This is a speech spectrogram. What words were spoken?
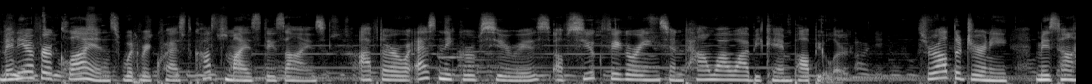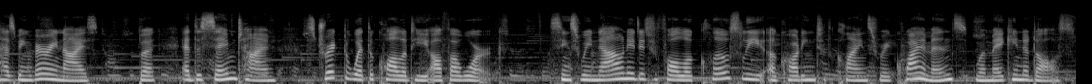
Many of our clients would request customized designs. After our ethnic group series of silk figurines and Tang Wawa became popular. Throughout the journey, Ms. Tang has been very nice, but at the same time, strict with the quality of our work. Since we now needed to follow closely according to the client's requirements when making the dolls.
